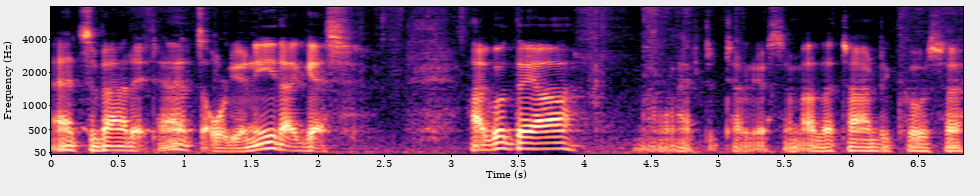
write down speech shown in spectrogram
That's about it. That's all you need, I guess. How good they are, I'll have to tell you some other time because uh,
